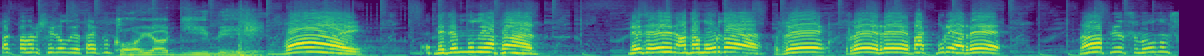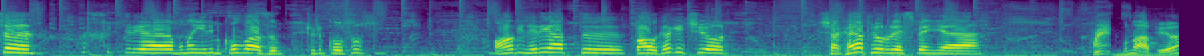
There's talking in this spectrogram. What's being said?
Bak bana bir şeyler oluyor Tayfun. Kaya gibi. Vay! Neden bunu yapan? Neden? Adam orada. R, R, R. Bak buraya R. Ne yapıyorsun oğlum sen? Siktir ya. Buna yeni bir kol lazım. Çocuk kolsuz. Abi nereye attı? Dalga geçiyor. Şaka yapıyor resmen ya. Bu ne yapıyor?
